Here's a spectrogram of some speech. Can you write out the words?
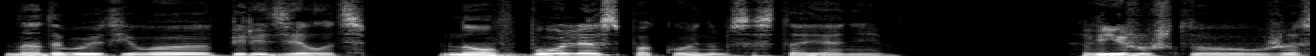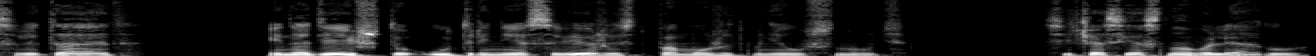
Надо будет его переделать, но в более спокойном состоянии. Вижу, что уже светает, и надеюсь, что утренняя свежесть поможет мне уснуть. Сейчас я снова лягу,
